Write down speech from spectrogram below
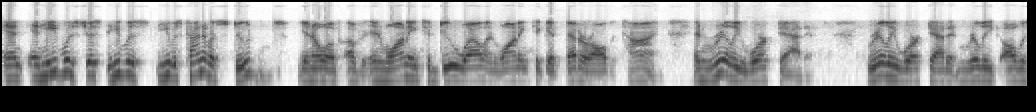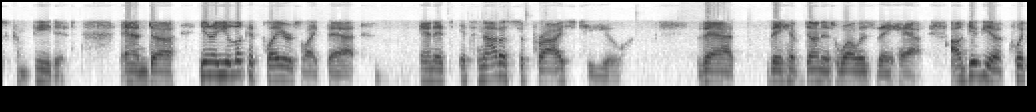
and and he was just he was he was kind of a student, you know, of, of in wanting to do well and wanting to get better all the time, and really worked at it, really worked at it, and really always competed. And uh, you know, you look at players like that, and it's it's not a surprise to you that they have done as well as they have. I'll give you a quick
